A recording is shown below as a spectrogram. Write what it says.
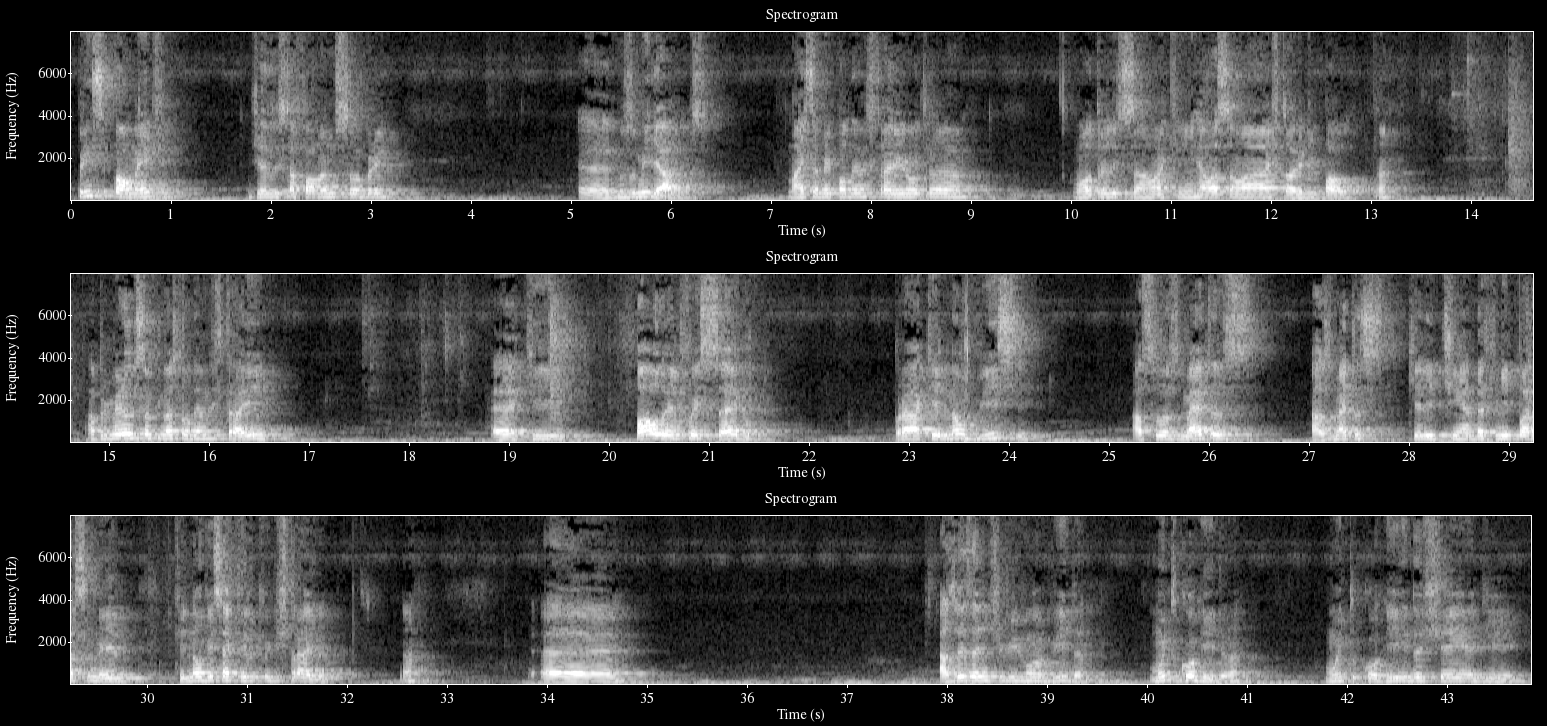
principalmente, Jesus está falando sobre é, nos humilharmos, mas também podemos extrair outra, uma outra lição aqui em relação à história de Paulo. Né? A primeira lição que nós podemos extrair é que Paulo ele foi cego para que ele não visse as suas metas, as metas que ele tinha definido para si mesmo, que ele não visse aquilo que o distraía. Né? É... Às vezes a gente vive uma vida muito corrida, né? Muito corrida, cheia de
